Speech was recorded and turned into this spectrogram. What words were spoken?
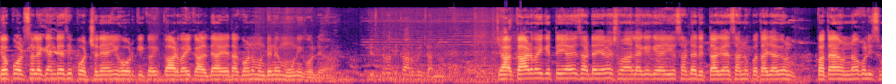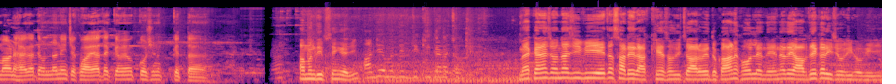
ਤੇ ਉਹ ਪੁਲਿਸ ਵਾਲੇ ਕਹਿੰਦੇ, ਅਸੀਂ ਪੁੱਛਦੇ ਹਾਂ ਜੀ, ਹੋਰ ਕੀ, ਕੋਈ ਕਾਰਵਾਈ ਕਰਦੇ ਹਾਂ ਹਜੇ ਤੱਕ ਉਹਨੇ ਮੁੰਡੇ ਨੇ ਮੂੰਹ ਨਹੀਂ ਖੋਲਿਆ ਕਿਸ ਤਰ੍ਹਾਂ ਦੀ ਕਾਰਵਾਈ ਚਾਹੁੰਦੇ ਹੋ ਚਾ ਕਾਰਵਾਈ ਕੀਤੀ ਜਾਵੇ ਸਾਡਾ ਜਿਹੜਾ ਸਮਾਨ ਲੈ ਕੇ ਗਿਆ ਜੀ ਸਾਡਾ ਦਿੱਤਾ ਗਿਆ ਸਾਨੂੰ ਪਤਾ ਜਾਵੇ ਹੁਣ ਪਤਾ ਹੈ ਉਹਨਾਂ ਕੋਲ ਹੀ ਸਮਾਨ ਹੈਗਾ ਤੇ ਉਹਨਾਂ ਨੇ ਚੁਕਵਾਇਆ ਤੇ ਕਿਵੇਂ ਕੁਛ ਕੀਤਾ ਹੈ। ਅਮਨਦੀਪ ਸਿੰਘ ਹੈ ਜੀ। ਹਾਂਜੀ ਅਮਨਦੀਪ ਜੀ ਕੀ ਕਹਿਣਾ ਚਾਹੁੰਦੇ ਮੈਂ ਕਹਿਣਾ ਚਾਹੁੰਦਾ ਜੀ ਵੀ ਇਹ ਤਾਂ ਸਾਡੇ ਰਾਖੇ ਸੌਦੀ 4 ਵਜੇ ਦੁਕਾਨ ਖੋਲ ਲੈਂਦੇ ਇਹਨਾਂ ਦੇ ਆਪਦੇ ਘਰੀ ਚੋਰੀ ਹੋ ਗਈ ਜੀ।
